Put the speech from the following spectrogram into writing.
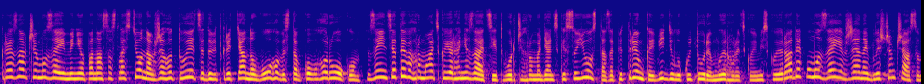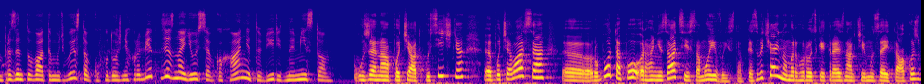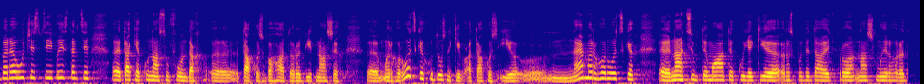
Краєзнавчий музей імені Опанаса Сластьона вже готується до відкриття нового виставкового року. За ініціативи громадської організації Творчий громадянський союз та за підтримки відділу культури Миргородської міської ради у музеї вже найближчим часом презентуватимуть виставку художніх робіт Зізнаюся в коханні тобі рідне місто. Уже на початку січня е, почалася е, робота по організації самої виставки. Звичайно, Миргородський краєзнавчий музей також бере участь в цій виставці, е, так як у нас у фондах також багато робіт наших миргородських художників, а також і не миргородських на цю тематику, які розповідають про наш Миргород.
